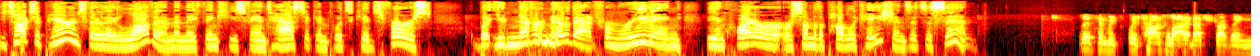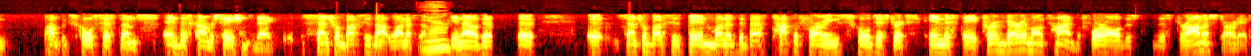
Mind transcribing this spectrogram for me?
you talk to parents there, they love him and they think he's fantastic and puts kids first but you never know that from reading the Inquirer or some of the publications. It's a sin. Listen, we've, we've talked a lot about struggling public school systems in this conversation today. Central Bucks is not one of them. Yeah. You know, the, the uh, Central Bucks has been one of the best top performing school districts in the state for a very long time before all this this drama started.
